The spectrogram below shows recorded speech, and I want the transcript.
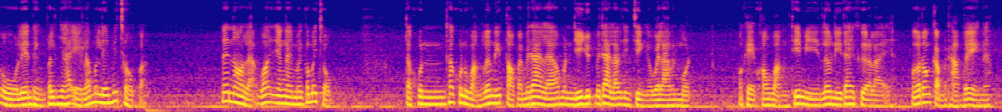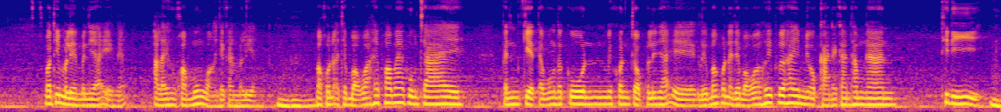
โอ้เรียนถึงปริญญาเอกแล้วมันเรียนไม่จบอะแน่นอนแหละว่ายังไงมันก็ไม่จบ แต่คุณถ้าคุณหวังเรื่องนี้ต่อไปไม่ได้แล้ว มันยื้อยุดไม่ได้แล้วจริงๆอะเวลามันหมดโอเค ความหวังที่มีเรื่องนี้ได้คืออะไร มันก็ต้องกลับมาถามตัวเองนะ ว่าที่มาเรียนปริญญาเอกเนี่ยอะไรคือความมุ่งหวังจากการมาเรียนอืมบางคนอาจจะบอกว่าให้พ่อแม่ภูมิใจ เป็นเกียรติแต่วงศ์ตระกูล มีคนจบปริญญาเอก หรือบางคนอาจจะบอกว่าเฮ้ยเพื่อให้มีโอกาสในการทำงานที่ดีอืม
